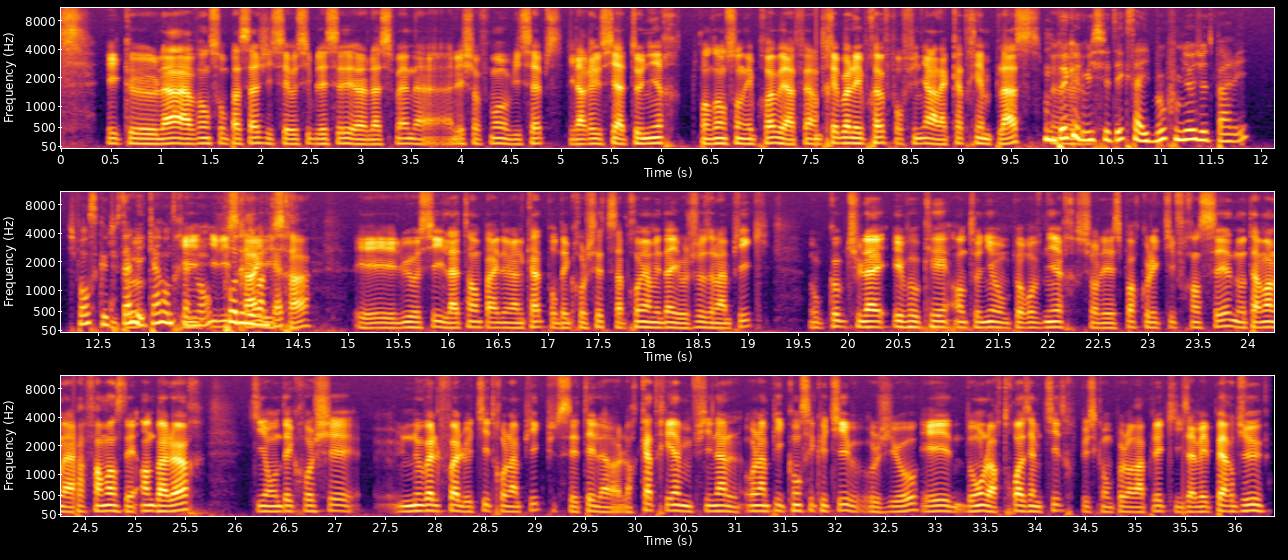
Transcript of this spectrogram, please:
Et que là, avant son passage, il s'est aussi blessé la semaine à, l'échauffement au biceps. Il a réussi à tenir pendant son épreuve et à faire une très belle épreuve pour finir à la quatrième place. On ne peut que lui souhaiter que ça aille beaucoup mieux au Jeu de Paris. Je pense que tout ça n'est qu'un entraînement il, pour 2024. Et lui aussi, il attend Paris 2024 pour décrocher sa première médaille aux Jeux Olympiques. Donc, comme tu l'as évoqué, Anthony, on peut revenir sur les sports collectifs français, notamment la performance des handballeurs qui ont décroché une nouvelle fois le titre olympique, puisque c'était leur, quatrième finale olympique consécutive au JO et dont leur troisième titre, puisqu'on peut le rappeler qu'ils avaient perdu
